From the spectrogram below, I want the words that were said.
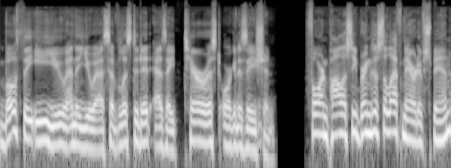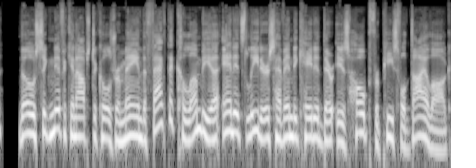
Both the EU and the US have listed it as a terrorist organization. Foreign policy brings us the left narrative spin. Though significant obstacles remain, the fact that Colombia and its leaders have indicated there is hope for peaceful dialogue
